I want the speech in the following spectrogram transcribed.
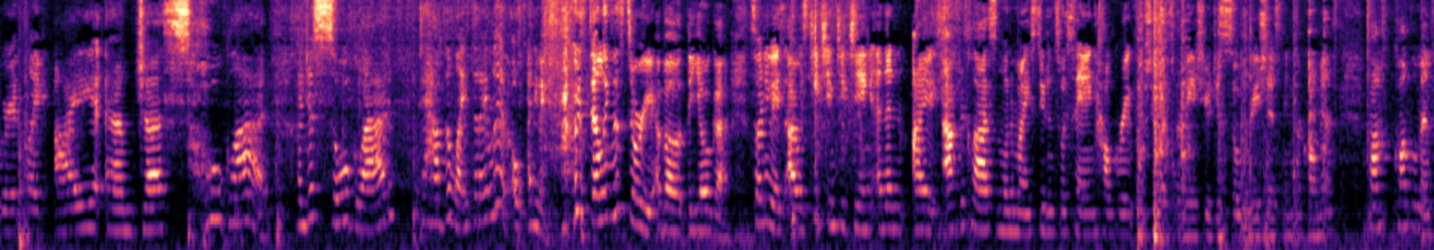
where it's like I am just so glad. I'm just so glad to have the life that I live. Oh, anyways, I was telling the story about the yoga. So, anyways, I was teaching, teaching, and then I, after class, one of my students was saying how grateful she was for me. She was just so gracious in her comments, com- compliments,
